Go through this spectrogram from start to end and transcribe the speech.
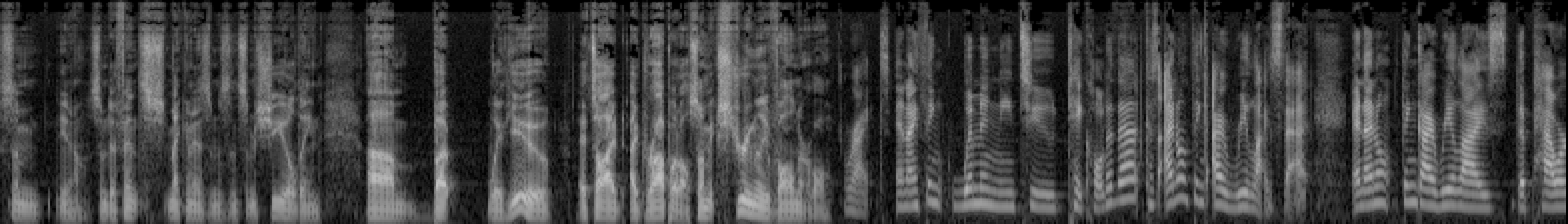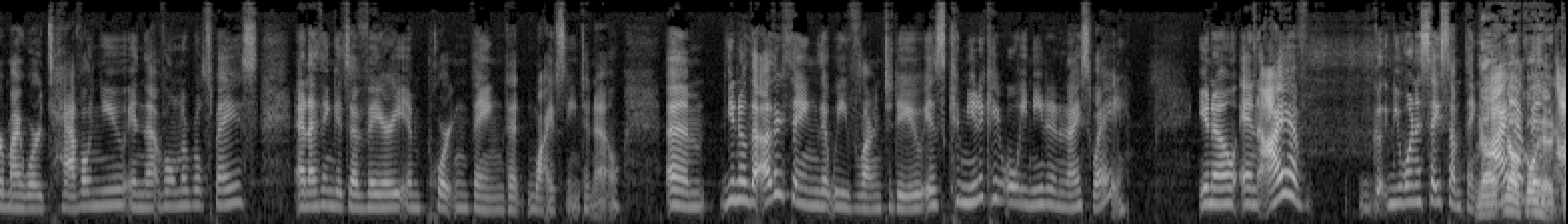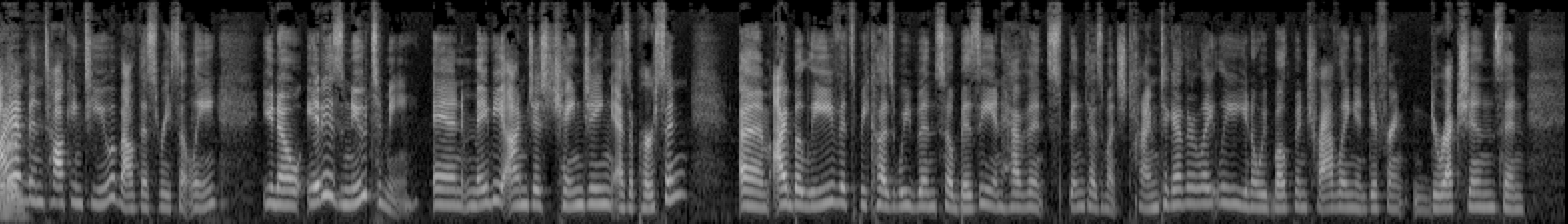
some you know, some defense mechanisms and some shielding. Um, but with you, it's all I, I drop it all, so I'm extremely vulnerable. Right. And I think women need to take hold of that because I don't think I realize that. And I don't think I realize the power my words have on you in that vulnerable space. And I think it's a very important thing that wives need to know. Um, you know, the other thing that we've learned to do is communicate what we need in a nice way. You know, and I have. You want to say something? No, I no, have go been, ahead, go I ahead. have been talking to you about this recently. You know, it is new to me, and maybe I'm just changing as a person. Um, I believe it's because we've been so busy and haven't spent as much time together lately. You know, we've both been traveling in different directions, and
